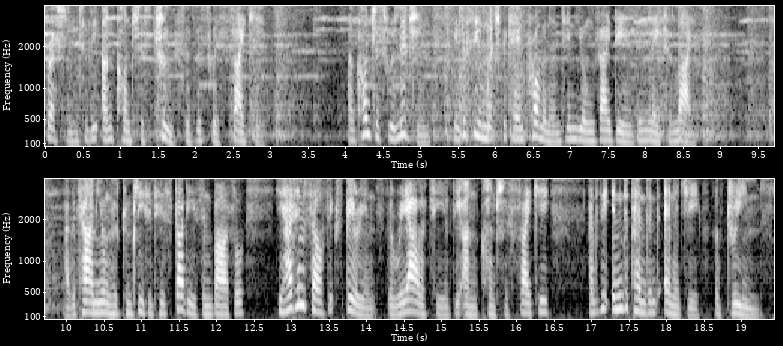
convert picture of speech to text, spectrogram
Expression to the unconscious truth of the Swiss psyche. Unconscious religion is a theme which became prominent in Jung's ideas in later life. By the time Jung had completed his studies in Basel, he had himself experienced the reality of the unconscious psyche and the independent energy of dreams.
